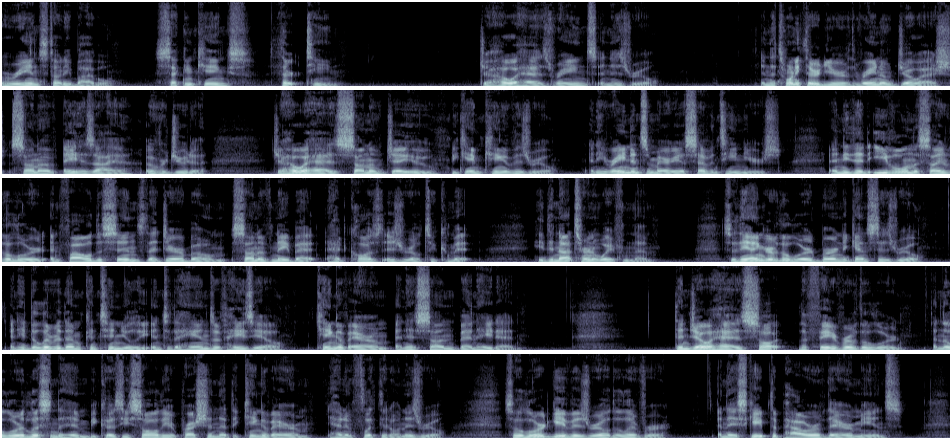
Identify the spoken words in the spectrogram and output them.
Berean Study Bible, 2 Kings 13. Jehoahaz reigns in Israel. In the twenty third year of the reign of Joash, son of Ahaziah, over Judah, Jehoahaz, son of Jehu, became king of Israel, and he reigned in Samaria seventeen years. And he did evil in the sight of the Lord, and followed the sins that Jeroboam, son of Nebat, had caused Israel to commit. He did not turn away from them. So the anger of the Lord burned against Israel and he delivered them continually into the hands of Hazael, king of Aram, and his son Benhadad. Then Jehoahaz sought the favor of the Lord, and the Lord listened to him because he saw the oppression that the king of Aram had inflicted on Israel. So the Lord gave Israel a deliverer, and they escaped the power of the Arameans.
